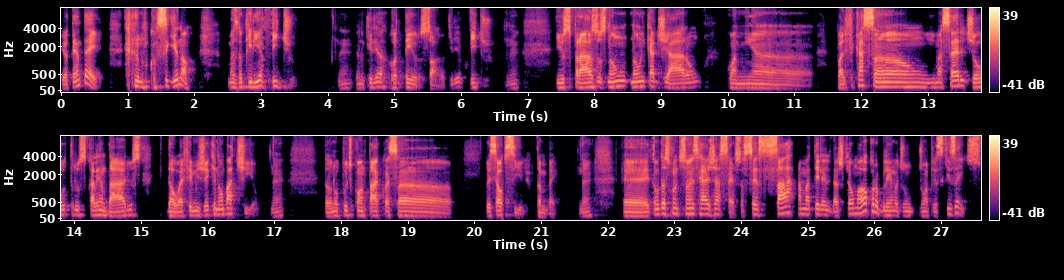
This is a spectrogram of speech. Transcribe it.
Eu tentei, não consegui não, mas eu queria vídeo. Né? Eu não queria roteiro só, eu queria vídeo. Né? E os prazos não, não encadearam com a minha qualificação e uma série de outros calendários da UFMG que não batiam. Né? Então, eu não pude contar com, essa, com esse auxílio também. Né? É, então, das condições reais de acesso, acessar a materialidade, que é o maior problema de, um, de uma pesquisa, é isso,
